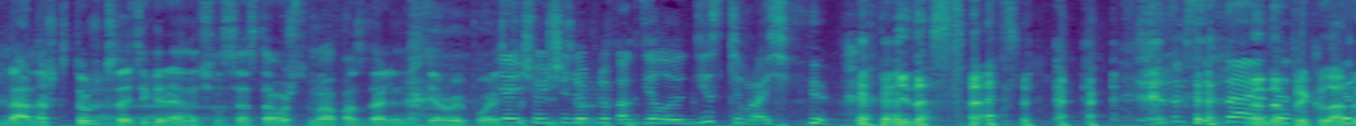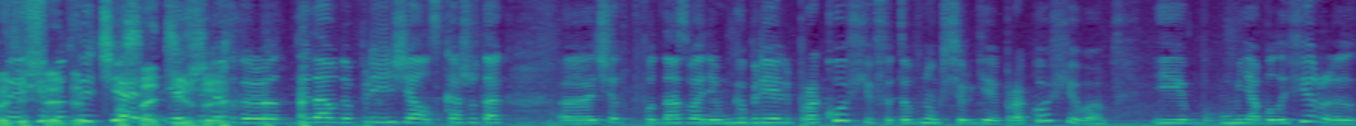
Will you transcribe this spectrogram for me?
Да, наш тур, кстати говоря, начался с того, что мы опоздали на первый поезд Я еще очень люблю, как делают диски в России. Не достать. Это всегда Надо прикладывать еще. Я пассатижи. недавно приезжал, скажу так, э, человек под названием Габриэль Прокофьев, это внук Сергея Прокофьева, и у меня был эфир э,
